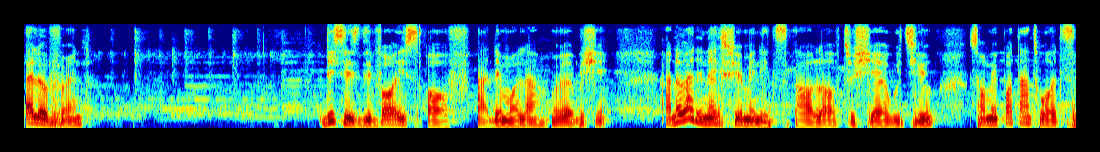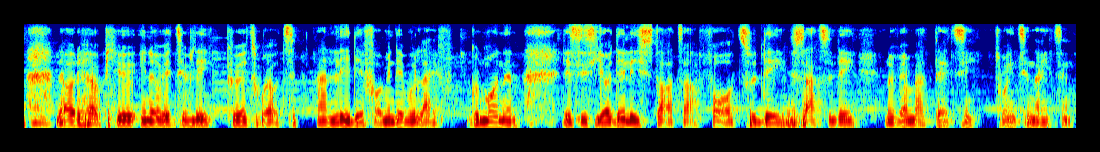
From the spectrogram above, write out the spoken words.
Hello, friend. This is the voice of Ademola Morebise. And over the next few minutes, I would love to share with you some important words that would help you innovatively create wealth and lead a formidable life. Good morning. This is your daily starter for today, Saturday, November 30, 2019.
